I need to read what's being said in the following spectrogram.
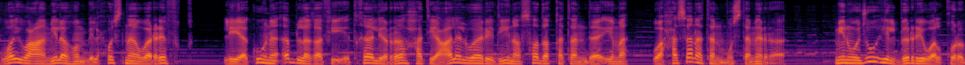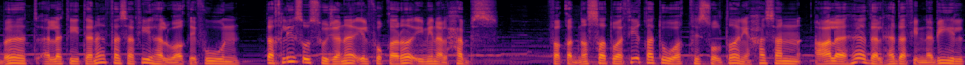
ويعاملهم بالحسنى والرفق ليكون أبلغ في إدخال الراحة على الواردين صدقة دائمة وحسنة مستمرة. من وجوه البر والقربات التي تنافس فيها الواقفون تخليص السجناء الفقراء من الحبس. فقد نصت وثيقة وقف السلطان حسن على هذا الهدف النبيل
